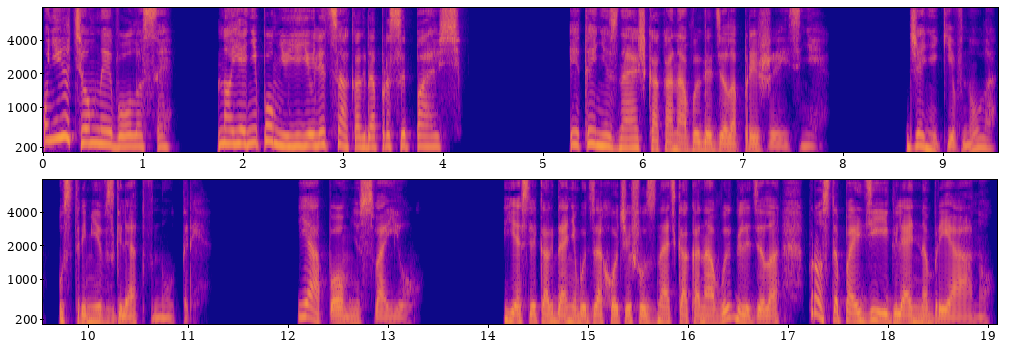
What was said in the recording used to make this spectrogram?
У нее темные волосы, но я не помню ее лица, когда просыпаюсь. И ты не знаешь, как она выглядела при жизни. Дженни кивнула, устремив взгляд внутрь. Я помню свою. Если когда-нибудь захочешь узнать, как она выглядела, просто пойди и глянь на Бриану.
